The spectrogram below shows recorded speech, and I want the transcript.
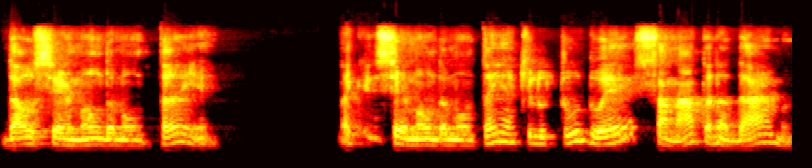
dá o sermão da montanha, Naquele sermão da montanha, aquilo tudo é Sanatana Dharma.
